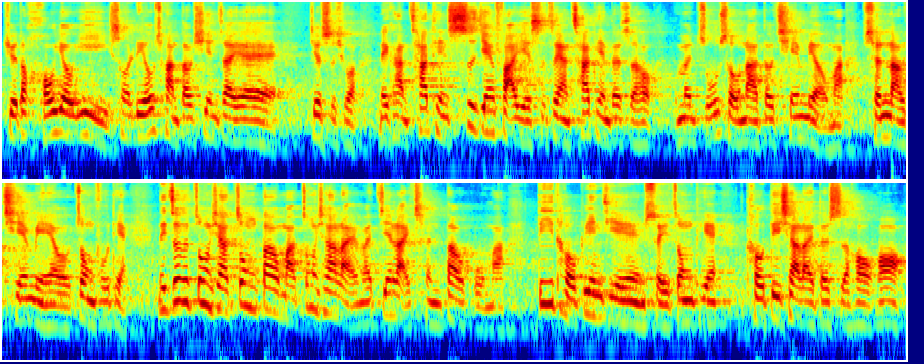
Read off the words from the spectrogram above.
觉得好有意义，说流传到现在哎，就是说，你看插田世间法也是这样，插田的时候，我们左手呢都千苗嘛，陈老千苗种福田，你这个种下种稻嘛，种下来嘛，将来成稻谷嘛，低头便见水中天，头低下来的时候哈，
